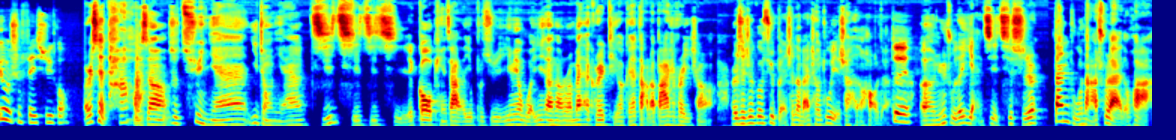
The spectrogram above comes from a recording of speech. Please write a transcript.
又是非虚构。而且它好像是去年一整年极其极其高评价的一部剧，因为我印象当中，Metacritic 给它打了八十分以上，而且这个剧本身的完成度也是很好的。对，呃，女主的演技其实单独拿出来的话，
